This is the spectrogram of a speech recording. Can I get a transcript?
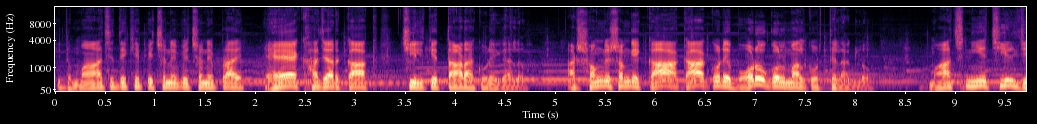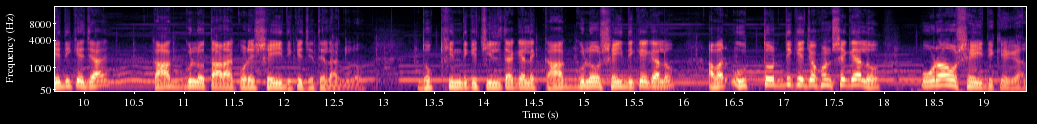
কিন্তু মাছ দেখে পেছনে পেছনে প্রায় এক হাজার কাক চিলকে তাড়া করে গেল, আর সঙ্গে সঙ্গে কা কা করে বড় গোলমাল করতে লাগল। মাছ নিয়ে চিল যেদিকে যায়, কাকগুলো তাড়া করে সেই দিকে যেতে লাগল। দক্ষিণ দিকে চিলটা গেলে কাকগুলোও সেই দিকে গেল, আবার উত্তর দিকে যখন সে গেল, ওরাও সেই দিকে গেল।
